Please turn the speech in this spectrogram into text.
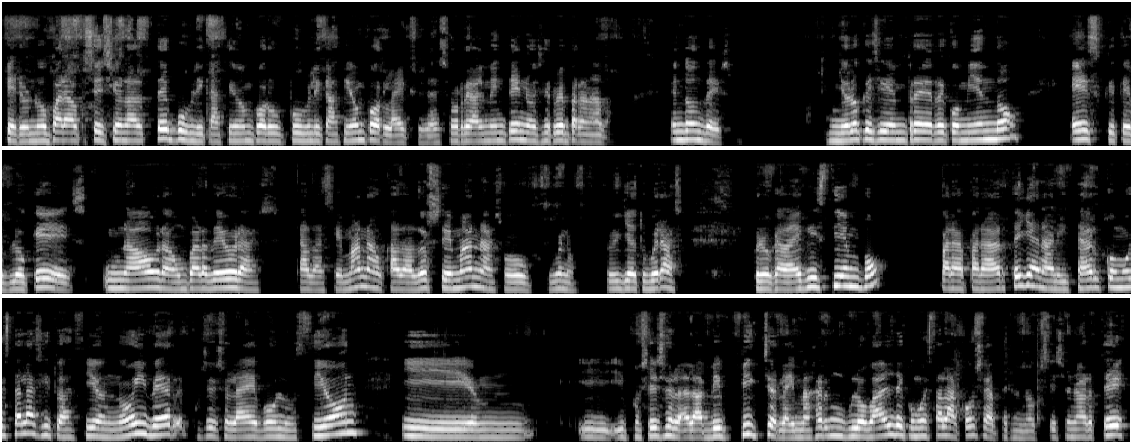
pero no para obsesionarte publicación por publicación por likes. O sea, eso realmente no sirve para nada. Entonces, yo lo que siempre recomiendo es que te bloquees una hora, un par de horas cada semana o cada dos semanas o, bueno, ya tú verás, pero cada X tiempo para pararte y analizar cómo está la situación, ¿no? Y ver, pues eso, la evolución y, mm, y, pues eso, la, big picture, la imagen global de cómo está la cosa, pero no obsesionarte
